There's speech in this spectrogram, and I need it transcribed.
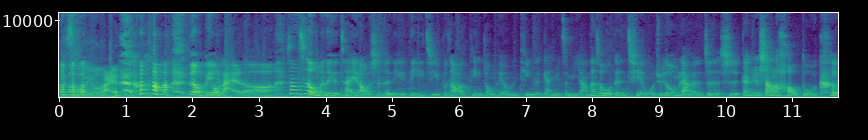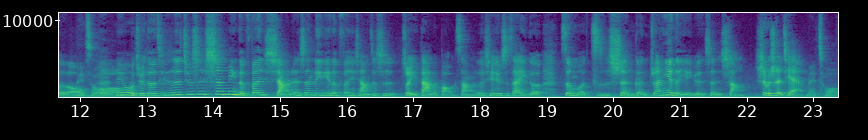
为什么又来了？对，我们又来了。上次我们那个才艺老师的那个第一集，不知道听众朋友们听的感觉怎么样？但是我跟千，我觉得我们两个人真的是感觉上了好多课哦。没错，因为我觉得其实就是生命的分享、人生历练的分享，这是最大的宝藏，而且又是在一个这么资深跟专业的演员身上，是不是？千，没错。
